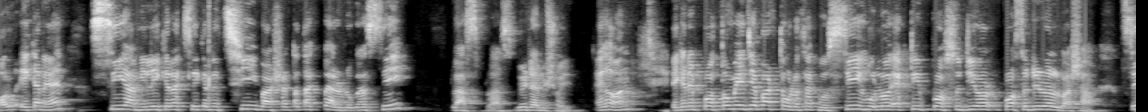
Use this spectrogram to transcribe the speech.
অল এখানে সি আমি লিখে রাখছি, এখানে সি ভাষাটা থাকবে আর লোকা সি প্লাস প্লাস দুইটা বিষয়। এখন, এখানে প্রথমেই যে পার্থক্যটা থাকব সি হলো একটি প্রসিডিওর প্রসিডিউরাল ভাষা। সি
